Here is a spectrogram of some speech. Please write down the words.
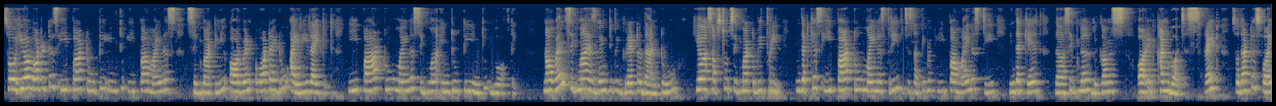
So here what it is e power 2t into e power minus sigma t or when what I do I rewrite it e power 2 minus sigma into t into u of t. Now when sigma is going to be greater than 2 here substitute sigma to be 3. In that case e power 2 minus 3 which is nothing but e power minus t in that case the signal becomes or it converges right. So that is why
